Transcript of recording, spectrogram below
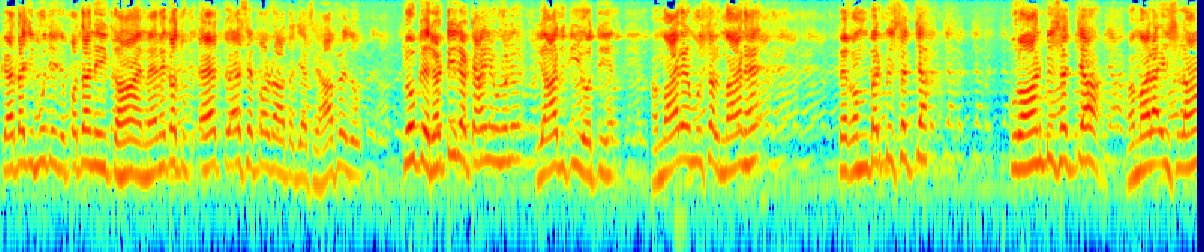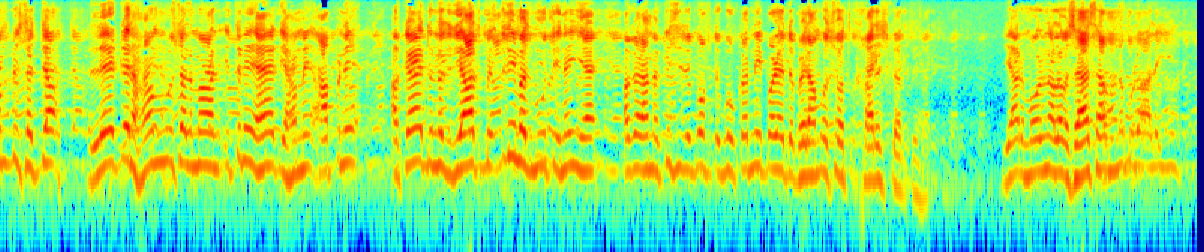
کہتا جی مجھے جو پتہ نہیں کہاں ہے؟ میں نے کہا، تو تو ایسے پڑھ رہا تھا جیسے حافظ ہو۔ کیونکہ رٹی رٹائی انہوں نے یاد کی ہوتی ہیں ہمارے مسلمان ہیں، پیغمبر بھی سچا، قرآن بھی سچا، ہمارا اسلام بھی سچا، لیکن ہم مسلمان اتنے ہیں کہ ہمیں اپنے عقید نظریات پہ اتنی مضبوطی نہیں ہے۔ اگر ہمیں کسی سے گفتگو کرنی پڑے تو پھر ہم اس وقت خارج کرتے ہیں۔ یار مولانا وسائل صاحب نہ بلا لیے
